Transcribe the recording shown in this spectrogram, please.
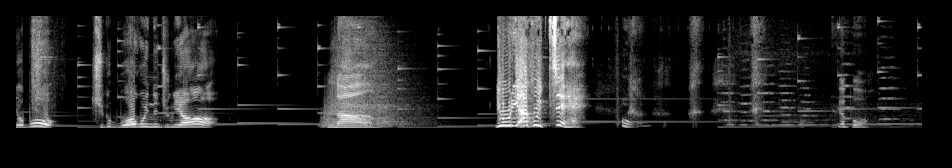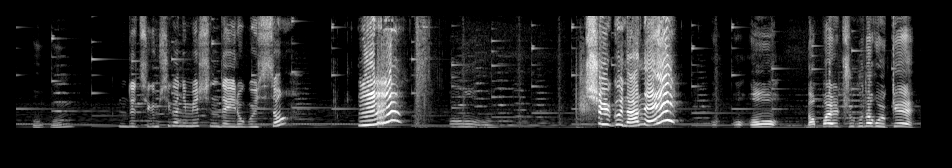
여보, 지금 뭐 하고 있는 중이야? 어, 나 요리하고 있지. 여보, 응? 응? 근데 지금 시간이 몇 시인데 이러고 있어? 어, 어, 출근 안 해? 어, 어, 어, 나 빨리 출근하고 올게.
